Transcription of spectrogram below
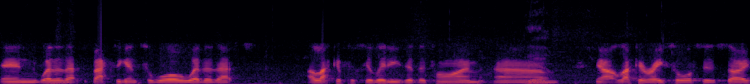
and whether that's backs against the wall, whether that's a lack of facilities at the time, um, yeah. you know, a lack of resources. So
